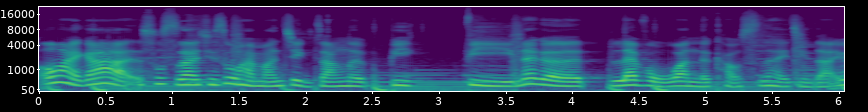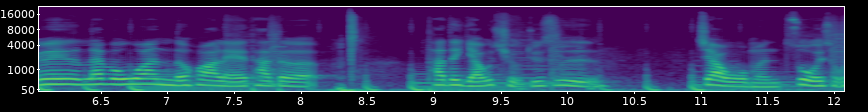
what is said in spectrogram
，Oh my god！说实在，其实我还蛮紧张的，比比那个 level one 的考试还紧张，因为 level one 的话嘞，它的它的要求就是。叫我们做一首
